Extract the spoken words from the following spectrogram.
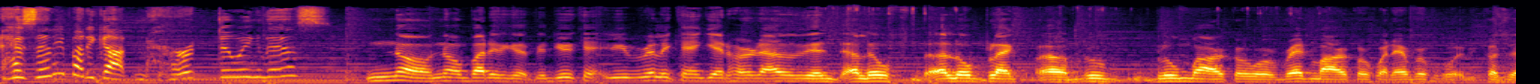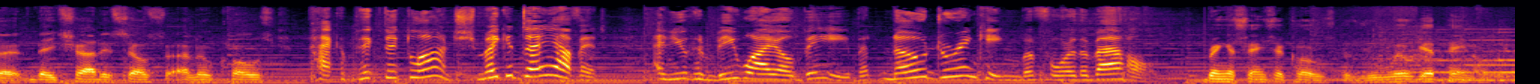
has anybody gotten hurt doing this? No, nobody. You can You really can't get hurt other than a little, a little black, uh, blue, blue mark or red mark or whatever, because uh, they shot themselves a little close. Pack a picnic lunch, make a day of it, and you can BYOB, but no drinking before the battle. Bring a change of clothes, because you will get pain over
